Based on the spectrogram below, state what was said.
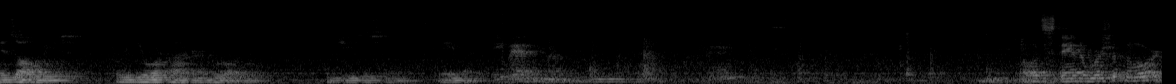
as always, for your honor and glory. In Jesus' name, amen. Amen. Well, let's stand and worship the Lord.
